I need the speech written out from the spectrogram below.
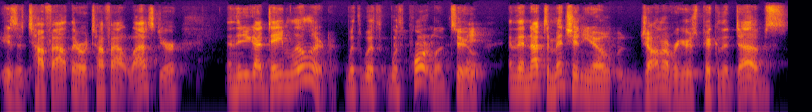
is a tough out. They were a tough out last year, and then you got Dame Lillard with with with Portland too. And then not to mention, you know, John over here is picking the Dubs.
